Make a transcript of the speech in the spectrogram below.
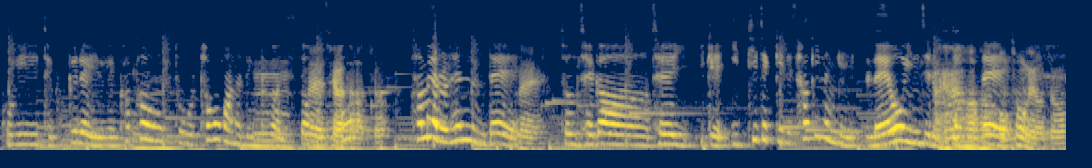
거기 댓글에 이렇게 카카오톡을 타고 가는 링크가 음, 네, 있어가지고 달았죠. 참여를 했는데 네. 전 제가 제 이게 이티제끼리 사귀는 게 rare인지를 몰랐는데 엄청 rare죠.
